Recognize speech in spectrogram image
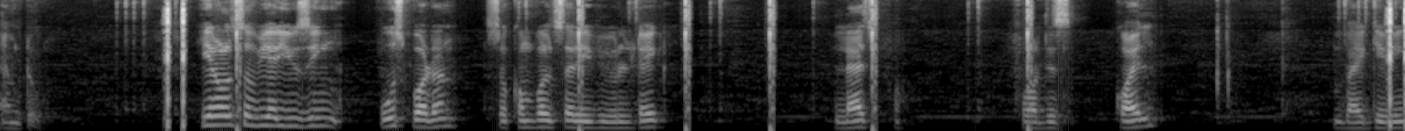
M2 here also we are using push button? So compulsory we will take latch for this coil by giving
